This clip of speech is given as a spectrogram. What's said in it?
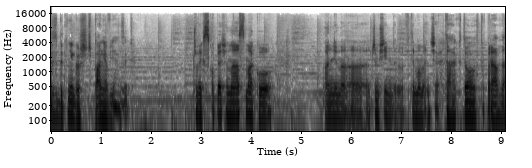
zbytniego szczpania w język. Człowiek skupia się na smaku, a nie na czymś innym w tym momencie. Tak, to, to prawda.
